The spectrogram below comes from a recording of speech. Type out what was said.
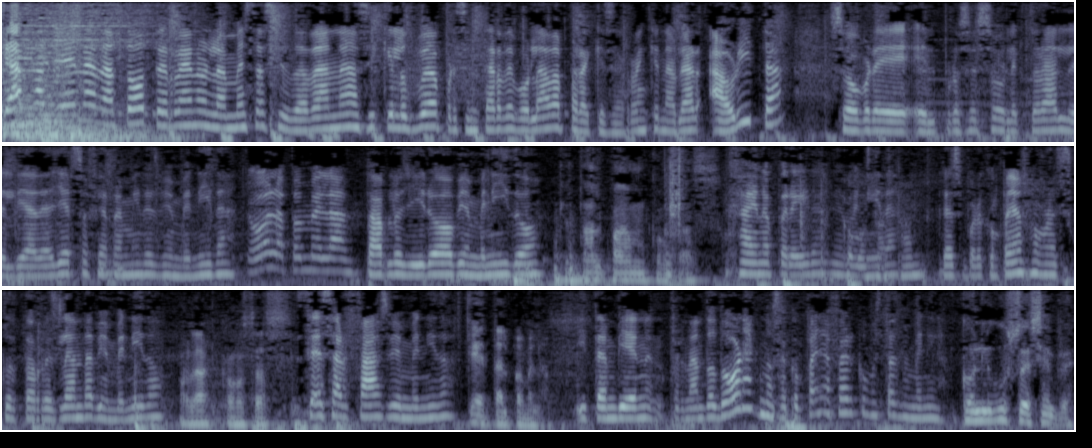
Casa llena a todo terreno en la mesa ciudadana, así que los voy a presentar de volada para que se arranquen a hablar ahorita sobre el proceso electoral del día de ayer. Sofía Ramírez, bienvenida. Hola, Pamela. Pablo Giró, bienvenido. ¿Qué tal, Pam? ¿Cómo estás? Jaina Pereira, bienvenida. Gracias por acompañarnos. Juan Francisco Torres Landa, bienvenido. Hola, ¿cómo estás? César Faz, bienvenido. ¿Qué tal, Pamela? Y también Fernando Dorak nos acompaña. Fer, ¿cómo estás? Bienvenido. Con el gusto de siempre.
